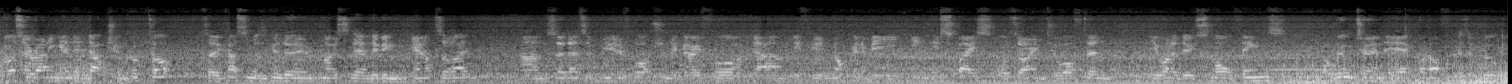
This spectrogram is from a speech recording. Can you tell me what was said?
We're also running an induction cooktop, so customers can do most of their living outside um, so that's a beautiful option to go for um, if you're not going to be in this space or zone too often. You want to do small things. I will turn the aircon off because it will be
